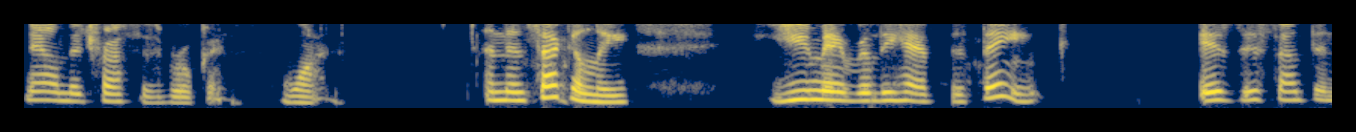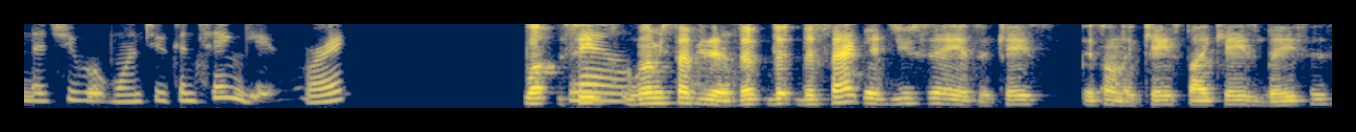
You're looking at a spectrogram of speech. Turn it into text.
now the trust is broken. One, and then secondly, you may really have to think is this something that you would want to continue, right? Well, see, now, let me stop you there. The, the the fact that you say it's a case, it's on a case by case basis.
